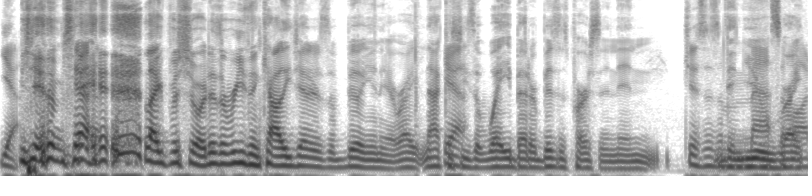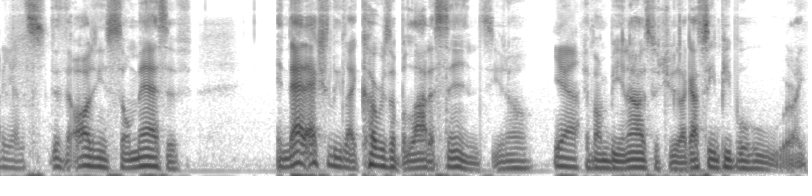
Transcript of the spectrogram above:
Yeah. You know what I'm saying? like for sure. There's a reason Kylie Jenner is a billionaire, right? Not because Yeah. she's a way better business person than Just as a Than you, massive right? audience. that the audience is so massive. And that actually like covers up a lot of sins, you know, Yeah. if I'm being honest with you. Like I've seen people who were like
